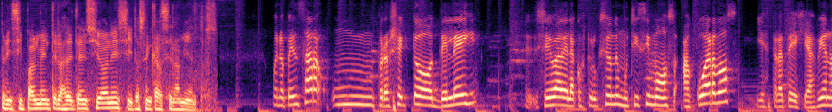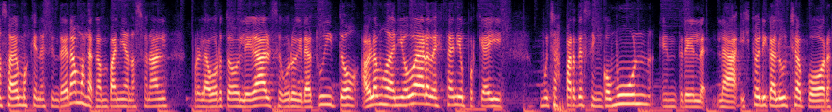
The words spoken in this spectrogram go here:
principalmente las detenciones y los encarcelamientos. Bueno, pensar un proyecto de ley eh, lleva de la construcción de muchísimos acuerdos y estrategias. Bien, no sabemos quiénes integramos la campaña nacional por el aborto legal, seguro y gratuito. Hablamos de año verde este año porque hay muchas partes en común entre la, histórica lucha por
